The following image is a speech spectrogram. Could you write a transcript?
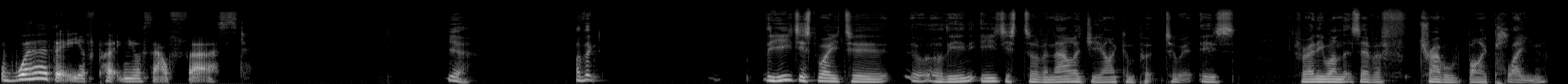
worthy of putting yourself first. Yeah. I think the easiest way to or the easiest sort of analogy i can put to it is for anyone that's ever f- traveled by plane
